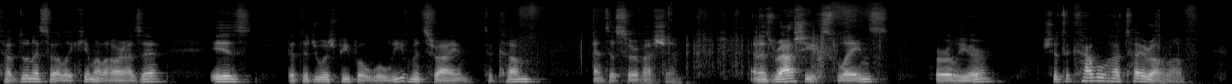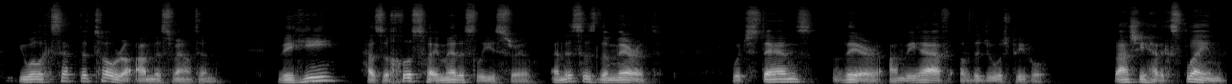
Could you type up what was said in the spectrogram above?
Tavdunas Elikim al Har Hazeh is that the Jewish people will leave Mitzrayim to come and to serve Hashem. And as Rashi explains earlier, Shetakabu HaTorah love, you will accept the Torah on this mountain. Vihi hazachus haimeres Israel, and this is the merit which stands there on behalf of the Jewish people. Rashi had explained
